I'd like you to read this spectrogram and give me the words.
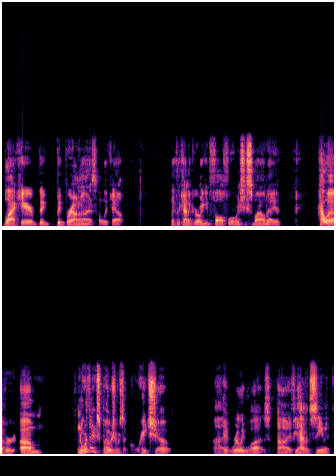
Black hair, big, big brown eyes. Holy cow! Like the kind of girl you'd fall for when she smiled at you. However, um, Northern Exposure was a great show. Uh, it really was. Uh, if you haven't seen it,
